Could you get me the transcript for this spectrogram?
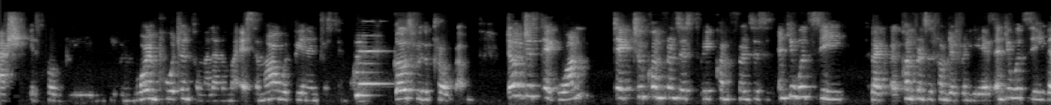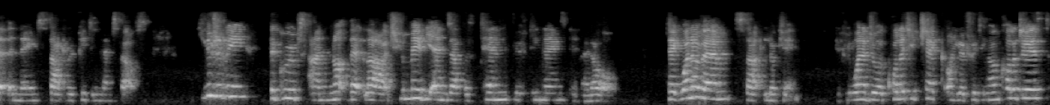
ASH is probably even more important. For melanoma, SMR would be an interesting one. Go through the program. Don't just take one, take two conferences, three conferences, and you will see like uh, conferences from different years, and you will see that the names start repeating themselves. Usually the groups are not that large. You maybe end up with 10, 15 names, if at all. Take one of them, start looking. If you want to do a quality check on your treating oncologist,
